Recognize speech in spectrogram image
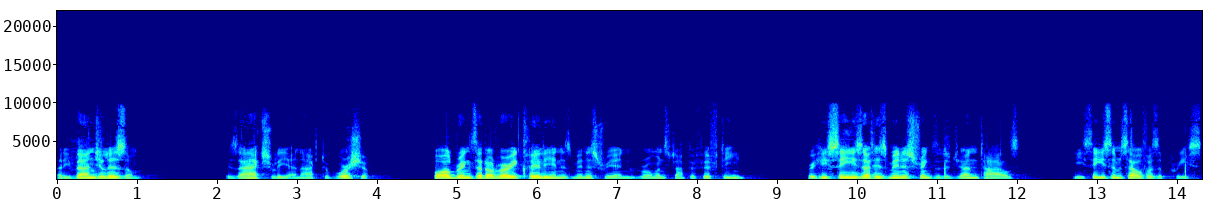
That evangelism is actually an act of worship. Paul brings that out very clearly in his ministry in Romans chapter 15 where he sees that his ministering to the Gentiles, he sees himself as a priest.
